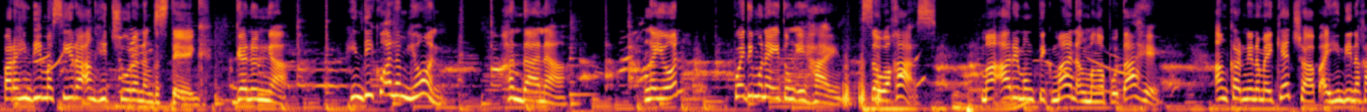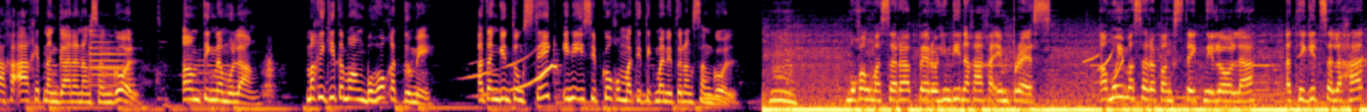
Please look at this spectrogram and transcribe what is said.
para hindi masira ang hitsura ng steak. Ganun nga. Hindi ko alam yon. Handa na. Ngayon, pwede mo na itong ihain. Sa wakas, maaari mong tikman ang mga putahe. Ang karne na may ketchup ay hindi nakakaakit ng gana ng sanggol. Um, tingnan mo lang. Makikita mo ang buhok at dumi. At ang gintong steak, iniisip ko kung matitikman ito ng sanggol. Mukhang masarap pero hindi nakaka-impress. Amoy masarap ang steak ni Lola at higit sa lahat,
